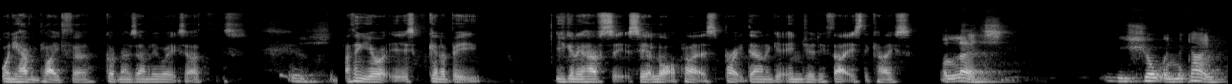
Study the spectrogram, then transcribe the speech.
when you haven't played for God knows how many weeks. I, I think you're it's going to be you're going to have see, see a lot of players break down and get injured if that is the case. unless you shorten the game.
